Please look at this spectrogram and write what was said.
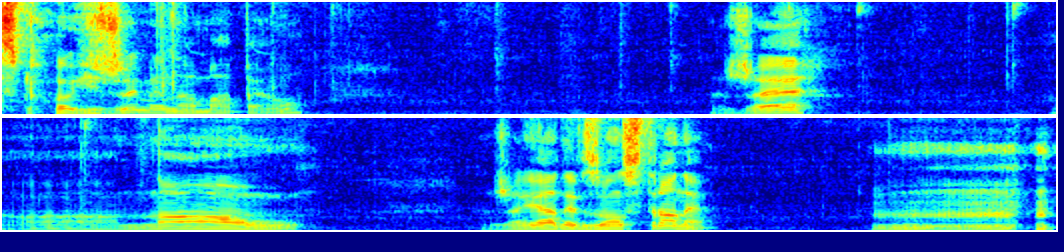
spojrzymy na mapę. Że. O, no. Że jadę w złą stronę. Hmm.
